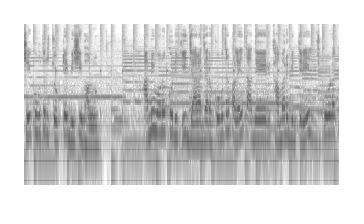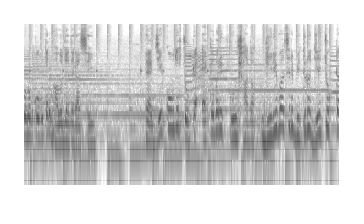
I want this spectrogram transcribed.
সেই কবুতরের চোখটাই বেশি ভালো। আমি মনে করি কি, যারা যারা কবুতর পালে, তাদের খামারের ভিতরে কোনো না কোনো কবুতর ভালো জাতের আছেই। হ্যাঁ যে কবুতর চোখটা একেবারে ফুল সাদা। গিরিবাসের ভিতরে যে চোখটা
